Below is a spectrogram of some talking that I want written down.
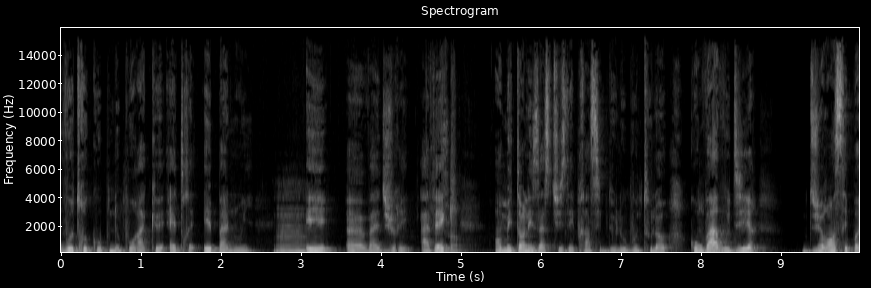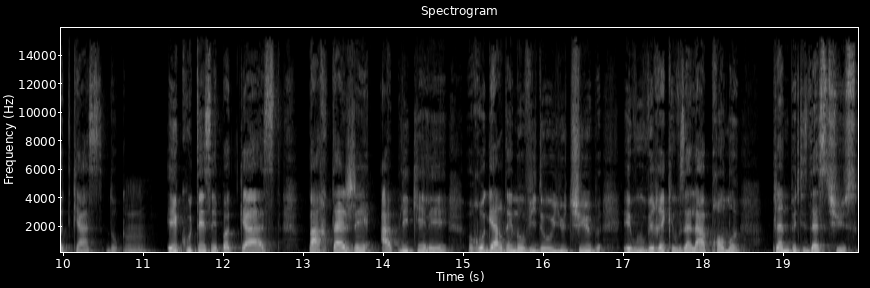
votre couple ne pourra que être épanoui et euh, va durer avec. En mettant les astuces des principes de l'Ubuntu Love qu'on va vous dire durant ces podcasts. Donc, Hmm. écoutez ces podcasts, partagez, appliquez-les, regardez nos vidéos YouTube et vous verrez que vous allez apprendre plein de petites astuces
